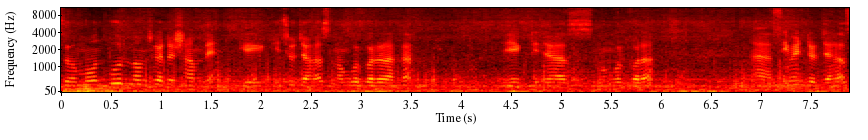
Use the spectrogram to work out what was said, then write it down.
সো মোহনপুর লঞ্চঘাটের সামনে কিছু জাহাজ নোঙ্গর করে রাখা। একটি জাহাজ নোঙ্গর করা সিমেন্টের জাহাজ।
